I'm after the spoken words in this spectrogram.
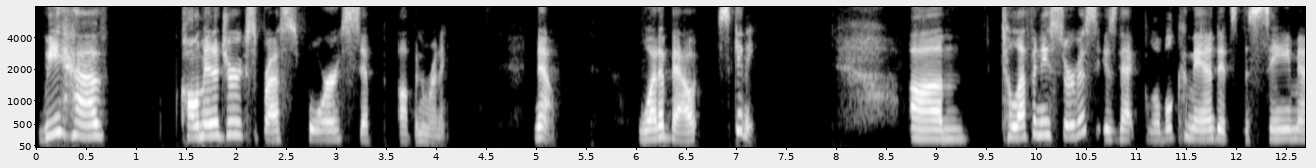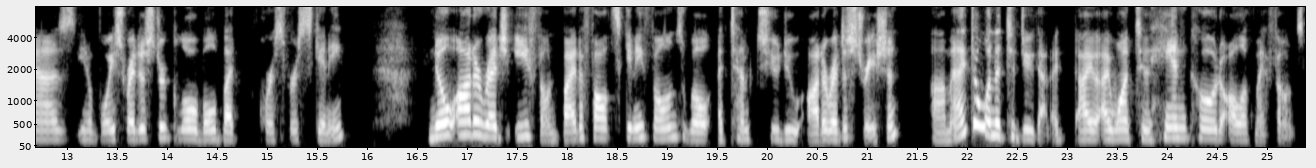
we have Call Manager Express for SIP up and running. Now, what about Skinny? Um, telephony service is that global command. It's the same as you know voice register global, but of course for Skinny. No auto reg ePhone. By default, Skinny phones will attempt to do auto registration. Um, and I don't want it to do that. I, I, I, want to hand code all of my phones.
